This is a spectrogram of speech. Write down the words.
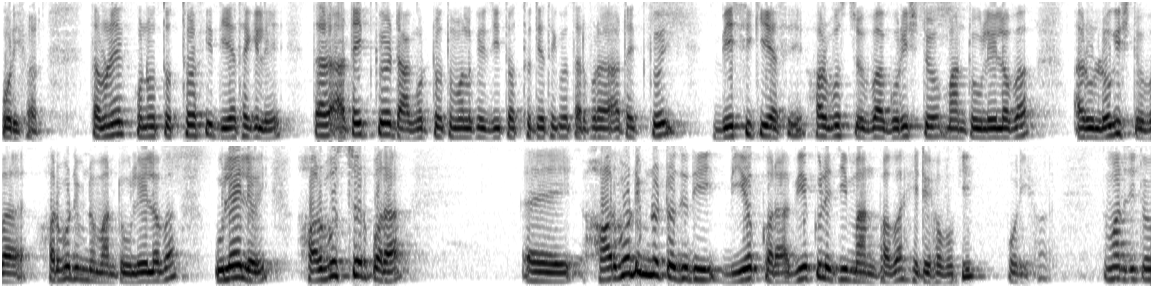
পৰিসৰ। তাৰমানে কোনো তথ্যৰাশি দিয়া থাকিলে তাৰ আটাইতকৈ ডাঙৰটো তোমালোকে যি তথ্য দিয়া থাকিব তাৰ পৰা আটাইতকৈ বেছি কি আছে? সৰ্বোচ্চ বা গৰিষ্ঠ মানটো উলিয়াই ল'বা আৰু লঘিষ্ঠ বা সৰ্বনিম্ন মানটো উলিয়াই ল'বা। উলিয়াই লৈ সৰ্বোচ্চৰ পৰা সৰ্বনিম্নটো যদি বিয়োগ কৰা বিয়োগ কৰিলে যি মান পাবা সেইটো হ'ব কি? পৰিসৰ। তোমাৰ যিটো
